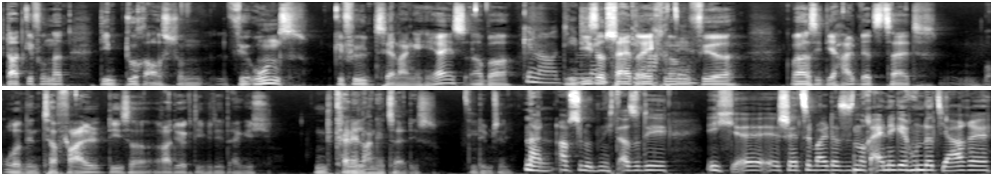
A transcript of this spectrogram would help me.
stattgefunden hat, die durchaus schon für uns gefühlt sehr lange her ist, aber Genau, die in dieser Zeitrechnung für quasi die Halbwertszeit oder den Zerfall dieser Radioaktivität eigentlich keine lange Zeit ist. In dem Sinn. Nein, absolut nicht. Also die, ich äh, schätze mal, dass es noch einige hundert Jahre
